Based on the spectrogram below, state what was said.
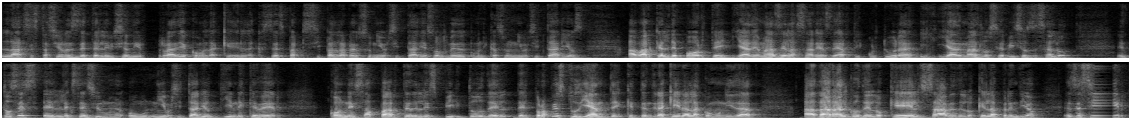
las estaciones de televisión y radio como la que, en la que ustedes participan, las redes universitarias o los medios de comunicación universitarios, abarca el deporte y además de las áreas de arte y cultura y, además los servicios de salud. Entonces, la extensión universitario tiene que ver con esa parte del espíritu del, del propio estudiante que tendría que ir a la comunidad a dar algo de lo que él sabe, de lo que él aprendió. Es decir,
